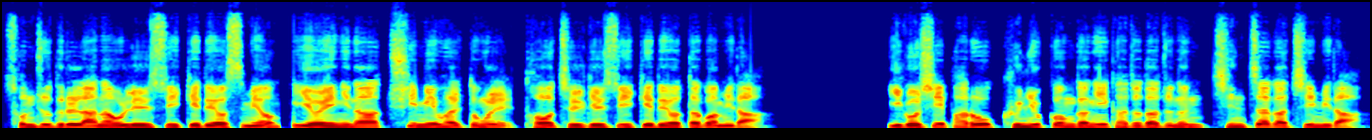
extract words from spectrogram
손주들을 안아 올릴 수 있게 되었으며 여행이나 취미 활동을 더 즐길 수 있게 되었다고 합니다. 이것이 바로 근육 건강이 가져다주는 진짜 가치입니다.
